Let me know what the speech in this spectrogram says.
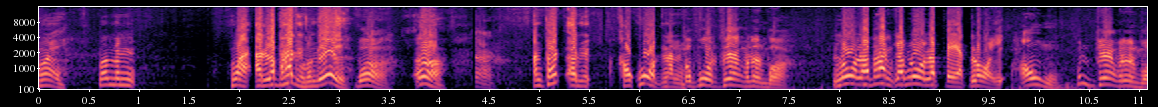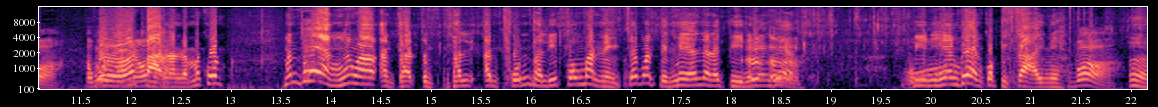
ห้วยว่ามันห้วยอันละพันพุ่นเด้บ่เอออะอันพักอันข้าวโพดนั่นข้าวโพดแพงมันนั่นบ่โลละพันกับโลละแปดร้อยเอ้ามันแพงมันนั่นบ่เอาเอพวกอเหนียวป่านนั่นแหละมันคน มันแพงยังว่าอันผลผลิตอันผลผลิตของมันนี่จักมันเป็นแม่นจังไดปีนี้แห้งแพงปีนี้แห้งแพงก็ปีกายนี่บ่เออ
